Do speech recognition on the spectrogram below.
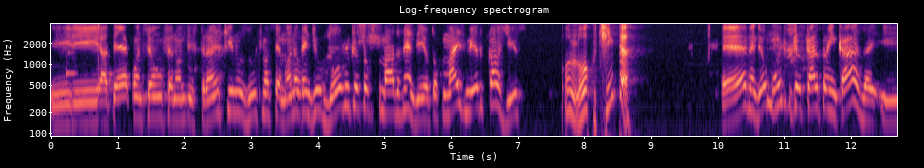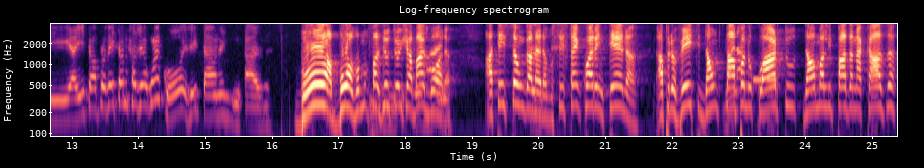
E até aconteceu um fenômeno estranho que nos últimas semanas eu vendi o dobro que eu sou acostumado a vender. Eu tô com mais medo por causa disso. Ô, louco, tinta? É, vendeu muito, porque os caras estão em casa e aí estão aproveitando fazer alguma coisa e tal, né? Em casa. Boa, boa. Vamos fazer o teu jabá agora. Atenção, galera. Você está em quarentena. Aproveite, dá um tapa no quarto, dá uma limpada na casa.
